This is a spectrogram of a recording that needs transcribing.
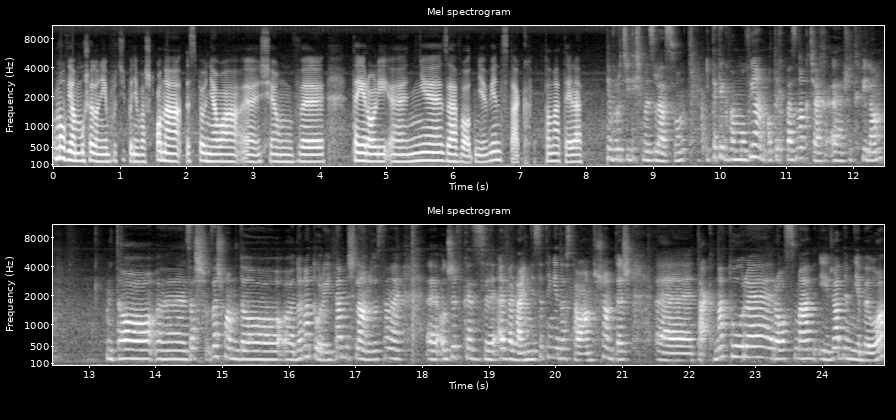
mówią, muszę do niej wrócić, ponieważ ona spełniała e, się w tej roli e, niezawodnie, więc tak, to na tyle. Wróciliśmy z lasu i tak jak Wam mówiłam o tych paznokciach e, przed chwilą, to zasz, zaszłam do, do natury i tam myślałam, że dostanę odżywkę z Eveline. Niestety nie dostałam. Przyszłam też e, tak, naturę, Rossmann i żadnym nie było.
